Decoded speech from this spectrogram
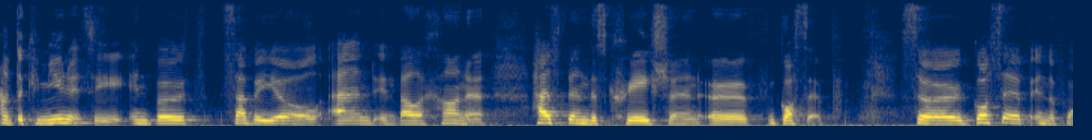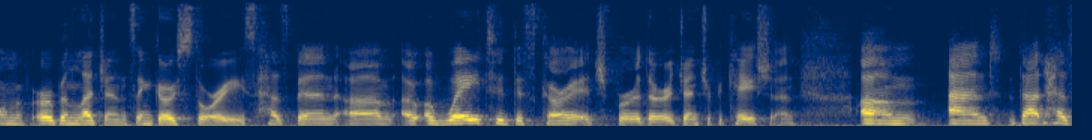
of the community in both Sabayol and in Balakhana has been this creation of gossip. So, gossip in the form of urban legends and ghost stories has been um, a, a, way to discourage further gentrification. Um, and that has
